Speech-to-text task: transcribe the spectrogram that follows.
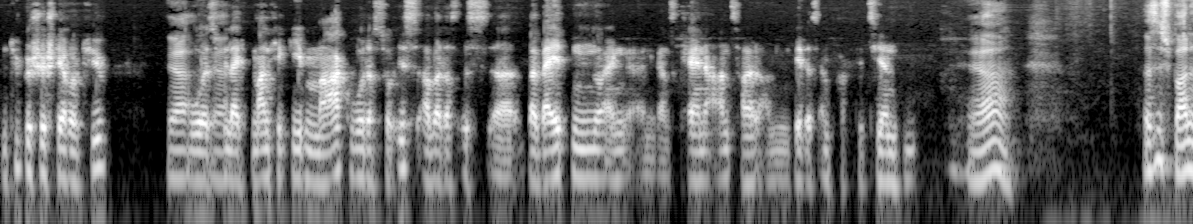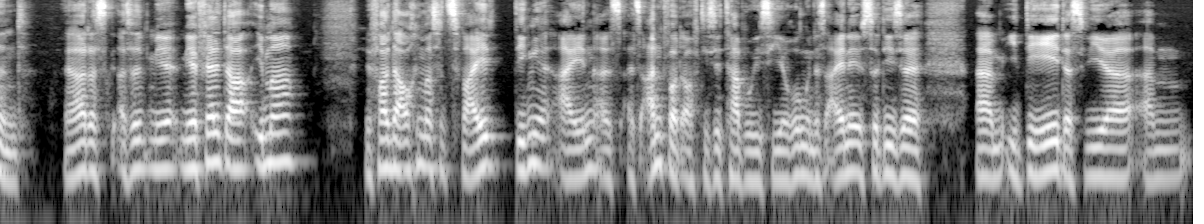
ein typisches Stereotyp, ja, wo es ja. vielleicht manche geben mag, wo das so ist, aber das ist äh, bei Weitem nur ein, eine ganz kleine Anzahl an BDSM-Praktizierenden. Ja, das ist spannend. Ja, das, also mir, mir fällt da immer mir fallen da auch immer so zwei Dinge ein als, als Antwort auf diese Tabuisierung. Und das eine ist so diese ähm, Idee, dass wir ähm,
